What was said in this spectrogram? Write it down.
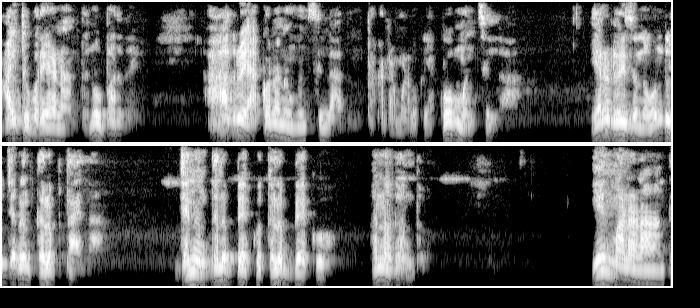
ಆಯ್ತು, ಬರೆಯೋಣ ಅಂತಾನೂ ಬರದೆ. ಆದ್ರೂ ಯಾಕೋ ನನಗೆ ಮನ್ಸಿಲ್ಲ ಅದನ್ನ ಪ್ರಕಟ ಮಾಡ್ಬೇಕು, ಯಾಕೋ ಮನ್ಸಿಲ್ಲ. ಎರಡು ರೀಸನ್. ಒಂದು ಜನನ್ ತಲುಪ್ತಾ ಇಲ್ಲ. ಜನನ್ ತಲುಪಬೇಕು ತಲುಪಬೇಕು ಅನ್ನೋದೊಂದು. ಏನ್ ಮಾಡೋಣ ಅಂತ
